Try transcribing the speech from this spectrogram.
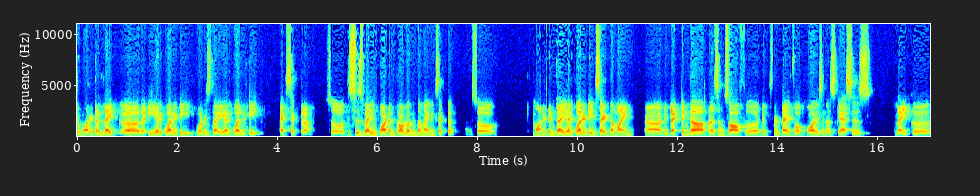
to monitor like the air quality, what is the air quality, etc. So this is very important problem in the mining sector. So monitoring the air quality inside the mine, uh, detecting the presence of uh, different type of poisonous gases like uh, uh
